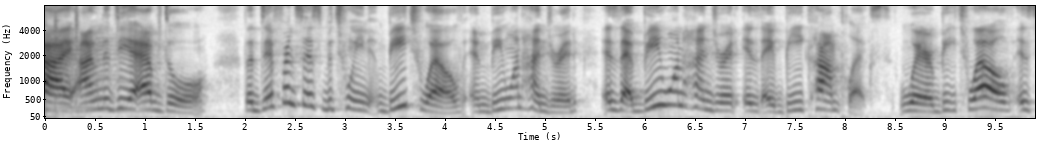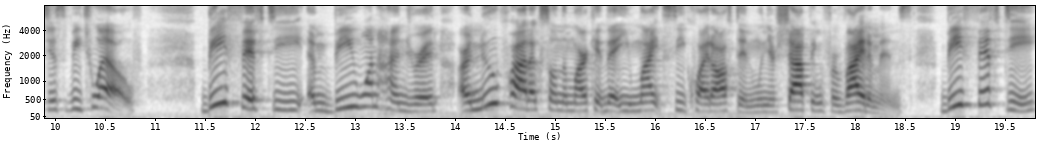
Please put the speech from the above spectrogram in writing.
Hi, I'm Nadia Abdul. The differences between B12 and B100 is that B100 is a B complex, where B12 is just B12. B50 and B100 are new products on the market that you might see quite often when you're shopping for vitamins. B50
